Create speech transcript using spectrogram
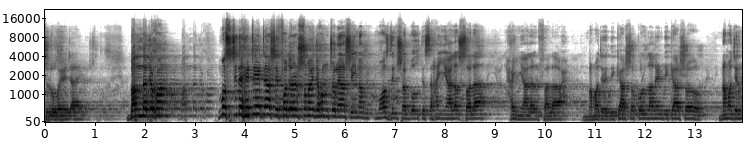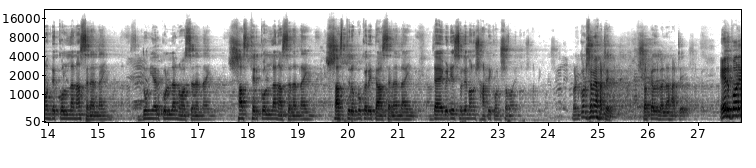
শুরু হয়ে যায়। বান্দা যখন মসজিদে হেঁটে হেঁটে আসে, ফজরের সময় যখন চলে আসে, ইমাম মসজিদ সাহেব বলতেছে, হাইয়া আলাল সালাহ, হাইয়া আলাল ফালাহ। নামাজের দিকে আসো, কল্যাণের দিকে আসো। নামাজের মধ্যে কল্যাণ আছে না নাই? দুনিয়ার কল্যাণও আছে না নাই? স্বাস্থ্যের কল্যাণ আছে না নাই? স্বাস্থ্যের উপকারিতা আছে না নাই? ডায়াবেটিস হলে মানুষ হাঁটে কোন সময়? কোন সময় হাঁটে? সকালবেলা হাঁটে। এরপরে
